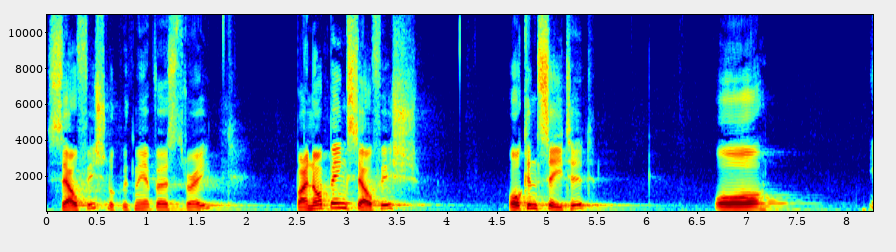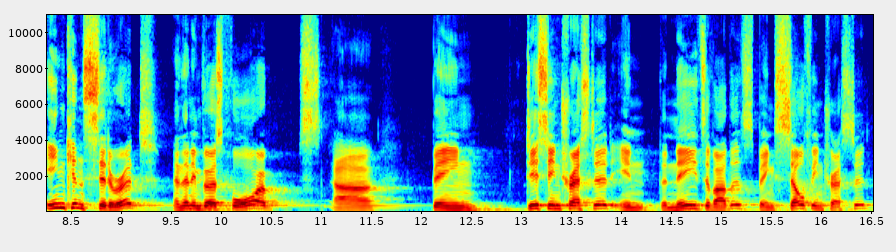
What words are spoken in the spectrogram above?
selfish, look with me at verse 3 by not being selfish or conceited or inconsiderate, and then in verse 4, uh, being disinterested in the needs of others, being self interested.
